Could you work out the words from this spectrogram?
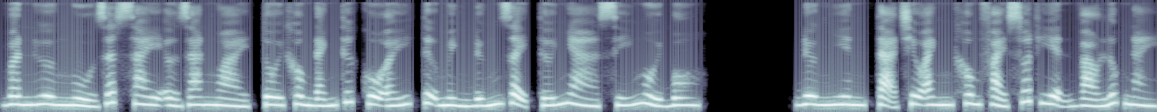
Vân Hương ngủ rất say ở gian ngoài, tôi không đánh thức cô ấy, tự mình đứng dậy tới nhà xí ngồi bô. Đương nhiên, tạ chiêu anh không phải xuất hiện vào lúc này.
